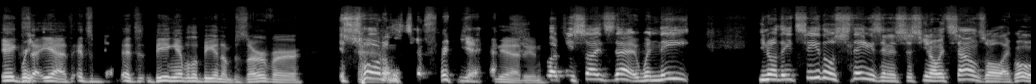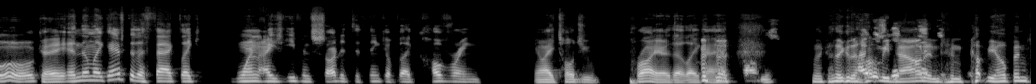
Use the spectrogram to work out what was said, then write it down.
exactly, yeah, it's, it's it's being able to be an observer. It's totally different. Yeah. Yeah, dude. But besides that, when they you know, they'd say those things, and it's just, you know, it sounds all like, oh, oh, okay. And then, like, after the fact, like, when I even started to think of like covering, you know, I told you prior that like I had problems. Like I think they I hunt was me down and, and cut me open.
